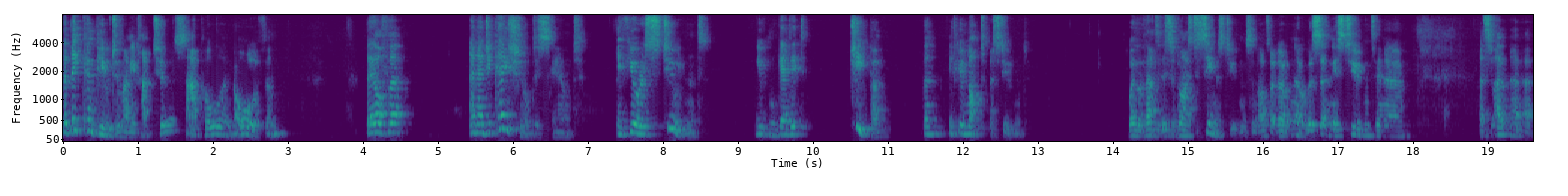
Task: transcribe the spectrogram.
The big computer manufacturers, Apple and all of them, they offer an educational discount. If you're a student, you can get it cheaper than if you're not a student. Whether that this applies to senior students or not, I don't know. But certainly a student in a, a, a,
